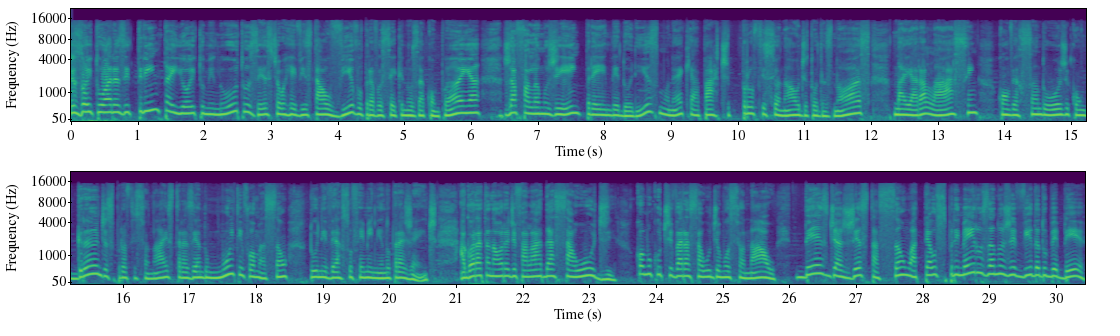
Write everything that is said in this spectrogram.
18 horas e 38 minutos. Este é o Revista ao Vivo para você que nos acompanha. Já falamos de empreendedorismo, né? Que é a parte profissional de todas nós. Nayara Larsen, conversando hoje com grandes profissionais, trazendo muita informação do universo feminino pra gente. Agora está na hora de falar da saúde. Como cultivar a saúde emocional, desde a gestação até os primeiros anos de vida do bebê.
